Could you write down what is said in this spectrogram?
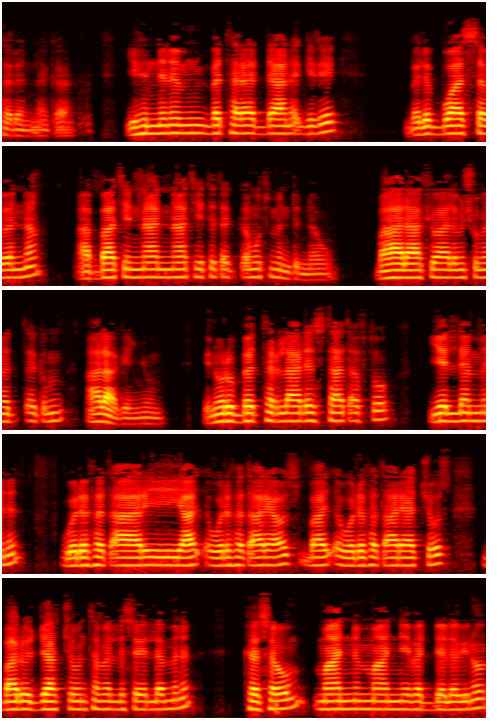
ተደነቀ። ይህንንም በተረዳ ጊዜ በልቡ አሰበና አባቴና እናቴ የተጠቀሙት ምንድን ነው በኃላፊው ዓለም ሹመት ጥቅም አላገኙም። የኖሩበት ተድላ ደስታ ጠፍቶ የለምን? ወደ ፈጣሪያቸውስ ባዶ እጃቸውን ተመልሰው የለምን? ከሰውም ማንም ማን የበደለ ቢኖር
